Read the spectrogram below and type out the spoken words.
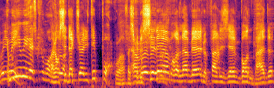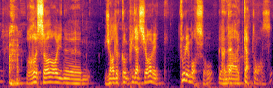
oui, oui. oui, excuse-moi. Alors c'est d'actualité, pourquoi? Parce que Ah, le ouais, ouais, célèbre label parisien Born Bad ressort une genre de compilation avec tous les morceaux. Il y en Ah, a 14.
